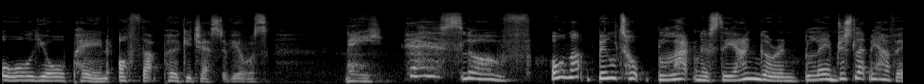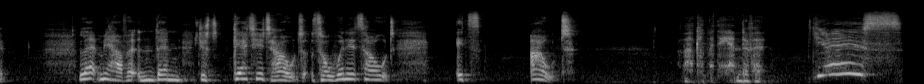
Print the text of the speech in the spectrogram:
all your pain off that perky chest of yours. Me? Yes, love. All that built up blackness, the anger and blame, just let me have it. Let me have it and then just get it out. So when it's out, it's out. That'll be the end of it. Yes.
